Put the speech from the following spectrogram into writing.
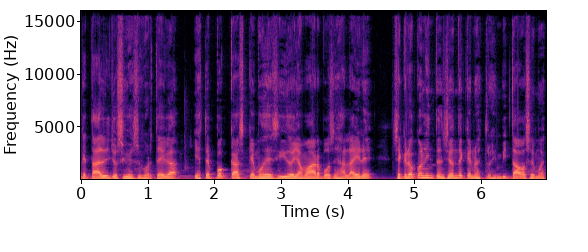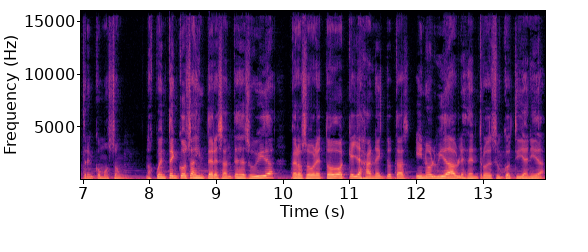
¿qué tal? Yo soy Jesús Ortega y este podcast que hemos decidido llamar Voces al Aire se creó con la intención de que nuestros invitados se muestren como son, nos cuenten cosas interesantes de su vida, pero sobre todo aquellas anécdotas inolvidables dentro de su cotidianidad.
